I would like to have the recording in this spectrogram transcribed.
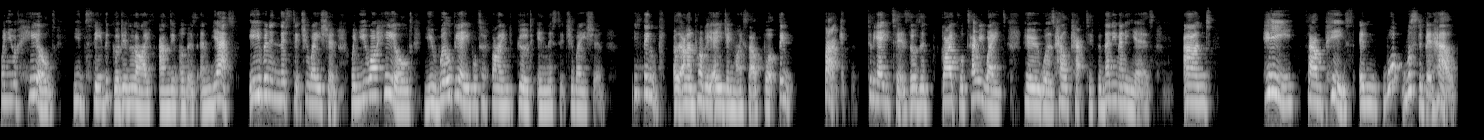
When you have healed, you'd see the good in life and in others. And yes, even in this situation, when you are healed, you will be able to find good in this situation. You think, uh, and I'm probably aging myself, but think back to the 80s, there was a guy called Terry Waite who was held captive for many, many years. And he found peace in what must have been hell.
